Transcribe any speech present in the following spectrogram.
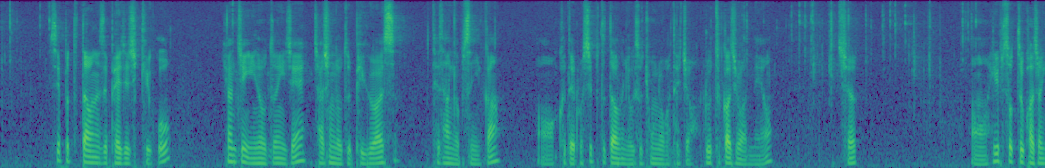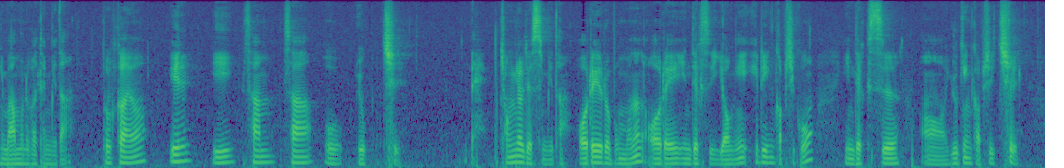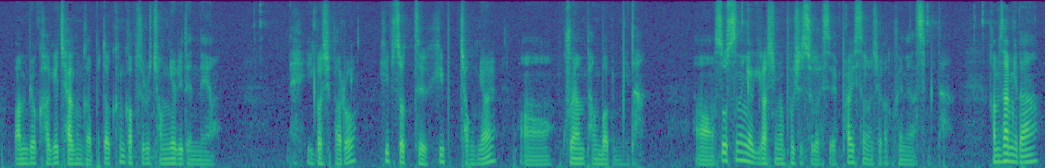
shift down에서 배제시키고 현재 이 노드는 이제 자식 노드 비교할 수, 대상이 없으니까 어, 그대로 shift down은 여기서 종료가 되죠. 루트까지 왔네요. 즉 어, heap sort 과정이 마무리가 됩니다. 볼까요? 1, 2, 3, 4, 5, 6, 7 정렬됐습니다. array로 보면은 array 인덱스 0이 1인 값이고 인덱스 어, 6인 값이 7 완벽하게 작은 값부터 큰 값으로 정렬이 됐네요. 네, 이것이 바로 heap sort, heap 정렬 어, 구현 방법입니다. 어, 소스는 여기 가시면 보실 수가 있어요. Python으로 제가 구현해 놨습니다. 감사합니다.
